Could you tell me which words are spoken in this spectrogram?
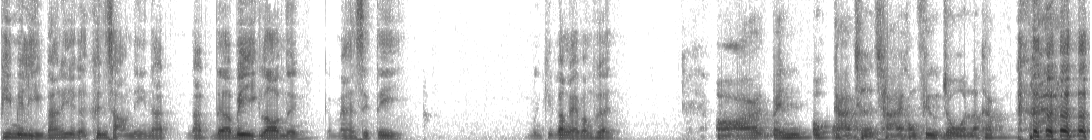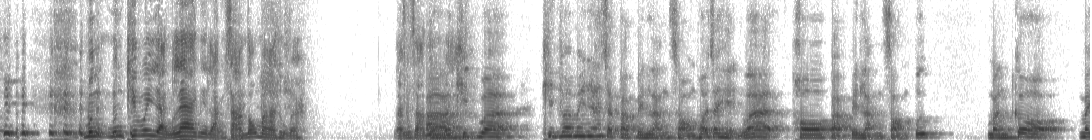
พรีเมียร์ลีกบ้างที่จะเกิดขึ้นเสาร์นี้นัดนัดเดอร์บี้อีกรอบหนึ่งกับแมนซิตี้มึงคิดว่าไงบ้างเพื่อน อ๋อ เป็นโอกาสเฉิดฉายของฟิลโจนแล้วครับ มึงมึงคิดว่าอย่างแรกเนี่ยหลังสามต้องมาถูกไหม หลังสามต้องมาอ่าคิดว่าคิดว่าไม่น่าจะปรับเป็นหลังสองเพราะจะเห็นว่าพอปรับเป็นหลังสองปุ๊บมันก็ไม่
